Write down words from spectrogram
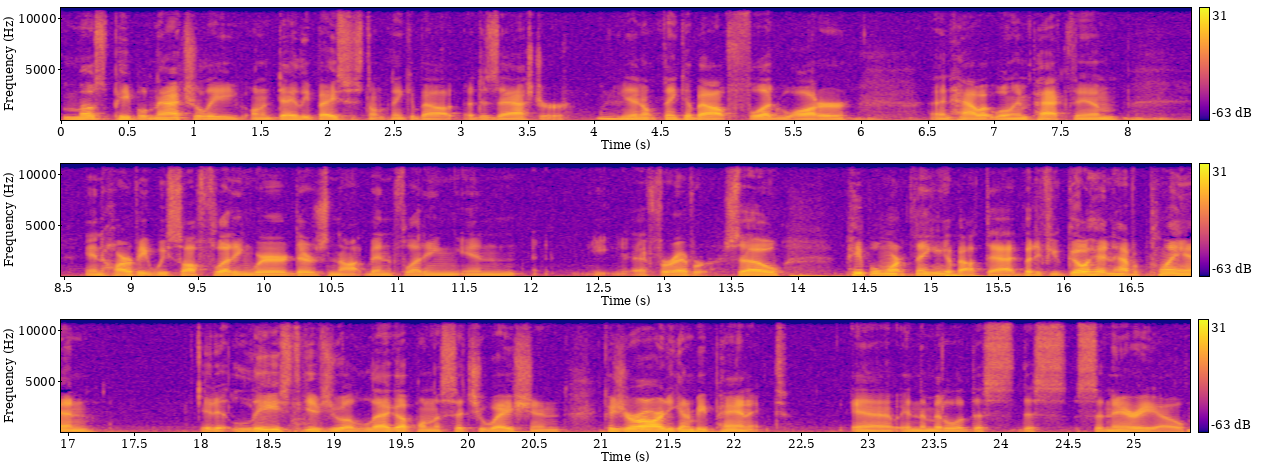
most people naturally, on a daily basis, don't think about a disaster. You don't think about flood water and how it will impact them. In Harvey, we saw flooding where there's not been flooding in eh, forever. So people weren't thinking about that. But if you go ahead and have a plan, it at least gives you a leg up on the situation because you're already going to be panicked uh, in the middle of this this scenario.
